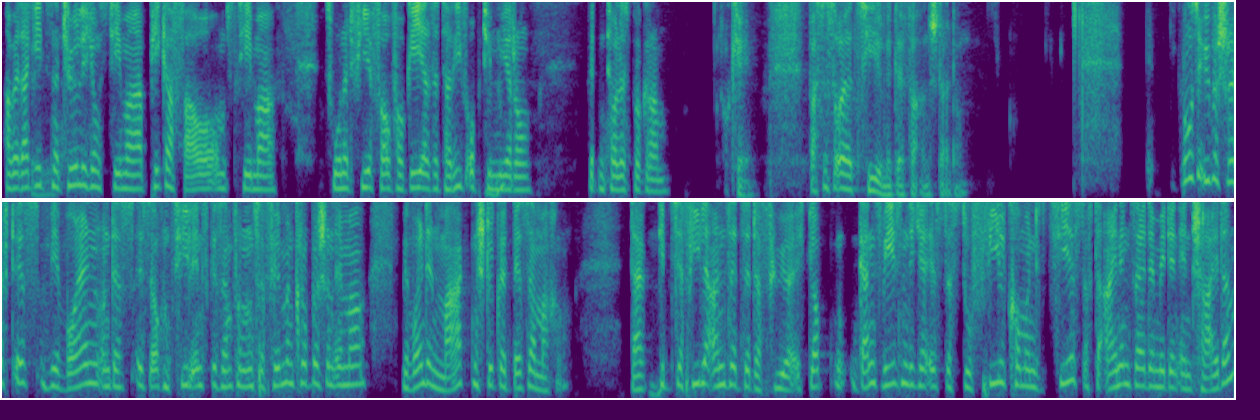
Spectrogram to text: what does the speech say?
Aber da geht es natürlich ums Thema PKV, ums Thema 204 VVG, also Tarifoptimierung. Mhm. Wird ein tolles Programm. Okay. Was ist euer Ziel mit der Veranstaltung? Die große Überschrift ist, wir wollen, und das ist auch ein Ziel insgesamt von unserer Firmengruppe schon immer, wir wollen den Markt ein Stück weit besser machen. Da mhm. gibt es ja viele Ansätze dafür. Ich glaube, ganz wesentlicher ist, dass du viel kommunizierst auf der einen Seite mit den Entscheidern,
